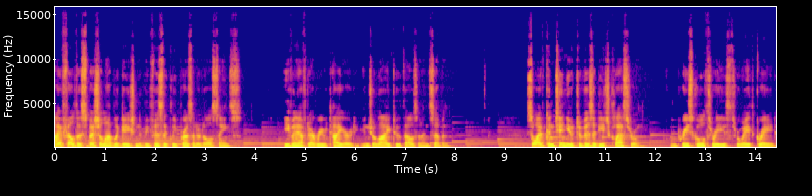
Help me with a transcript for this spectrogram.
I felt a special obligation to be physically present at All Saints, even after I retired in July 2007. So I've continued to visit each classroom, from preschool threes through eighth grade,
